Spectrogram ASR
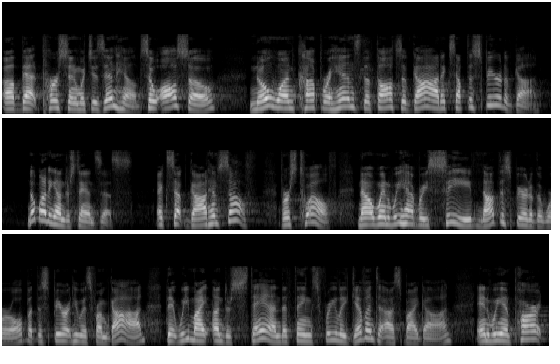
of that person which is in him? So also, no one comprehends the thoughts of God except the Spirit of God. Nobody understands this except God Himself. Verse 12. Now, when we have received not the Spirit of the world, but the Spirit who is from God, that we might understand the things freely given to us by God, and we impart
